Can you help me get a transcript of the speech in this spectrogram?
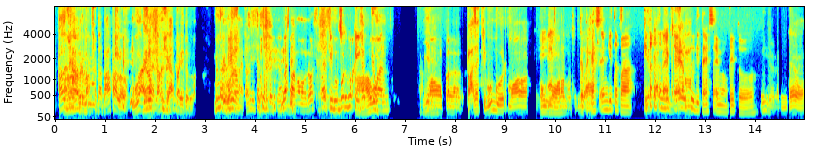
Padahal gue nggak bermaksud apa-apa loh. Gue aja nggak tahu siapa itu loh. Bener Gue tahu sih siapa. Gue asal ngomong doang. Saya Cibubur gue keinget cuman Iya. mau ke Plaza Cibubur, mau mau Iya. Ke. TSM kita, Pak. Kita Iya, ke ketemu cewek itu di TSM waktu itu. Iya, ketemu cewek.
